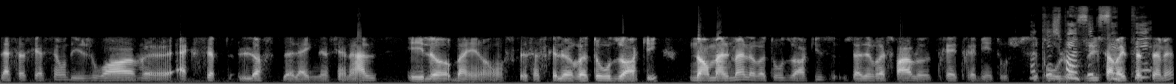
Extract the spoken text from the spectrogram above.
l'association des joueurs accepte l'offre de la Ligue nationale. Et là, ben, on ça serait le retour du hockey. Normalement, le retour du hockey, ça devrait se faire très, très bientôt. Ok, je pensais que ça va être cette semaine.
